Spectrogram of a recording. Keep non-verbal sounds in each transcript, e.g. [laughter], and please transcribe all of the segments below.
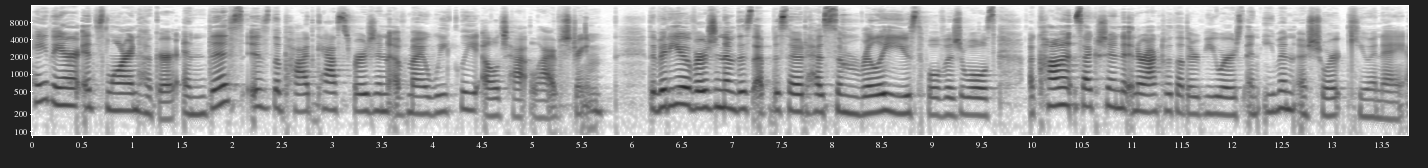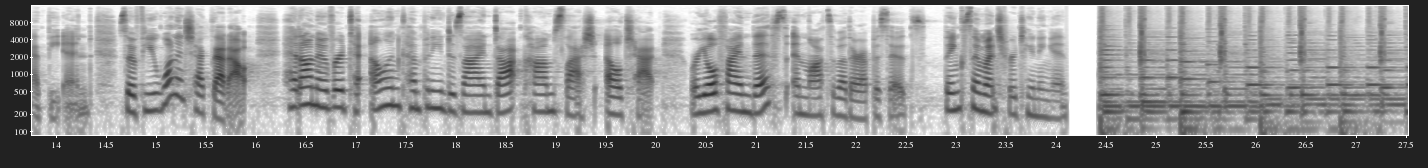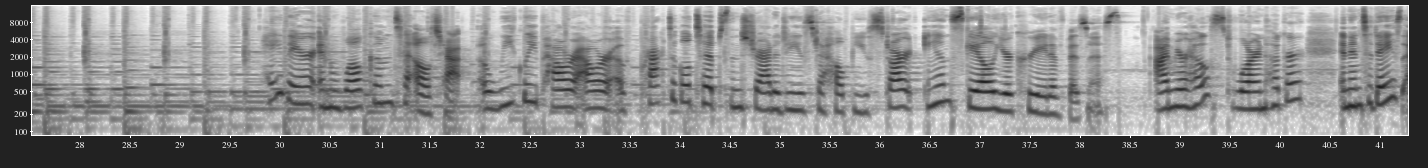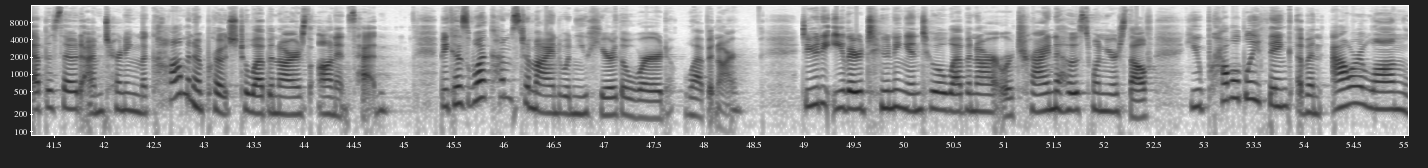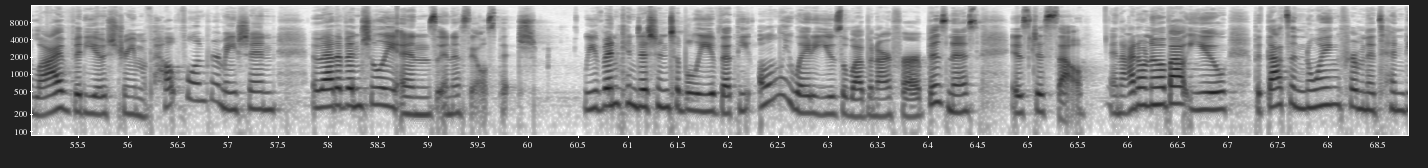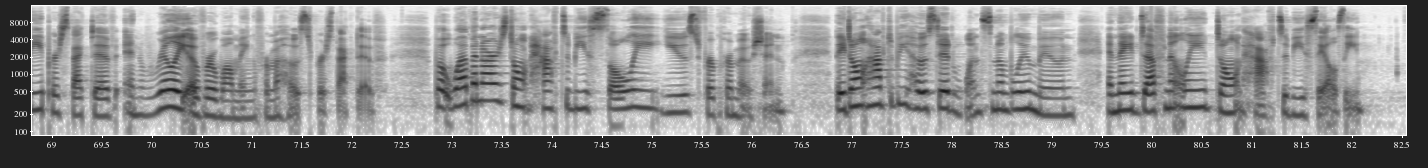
Hey there, it's Lauren Hooker, and this is the podcast version of my weekly Ellechat live stream. The video version of this episode has some really useful visuals, a comment section to interact with other viewers, and even a short Q&A at the end. So if you want to check that out, head on over to elleandcompanydesigncom slash ellechat, where you'll find this and lots of other episodes. Thanks so much for tuning in. There, and welcome to Ellechat, a weekly power hour of practical tips and strategies to help you start and scale your creative business. I'm your host, Lauren Hooker, and in today's episode, I'm turning the common approach to webinars on its head. Because what comes to mind when you hear the word webinar? Due to either tuning into a webinar or trying to host one yourself, you probably think of an hour long live video stream of helpful information that eventually ends in a sales pitch. We've been conditioned to believe that the only way to use a webinar for our business is to sell. And I don't know about you, but that's annoying from an attendee perspective and really overwhelming from a host perspective. But webinars don't have to be solely used for promotion. They don't have to be hosted once in a blue moon, and they definitely don't have to be salesy.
